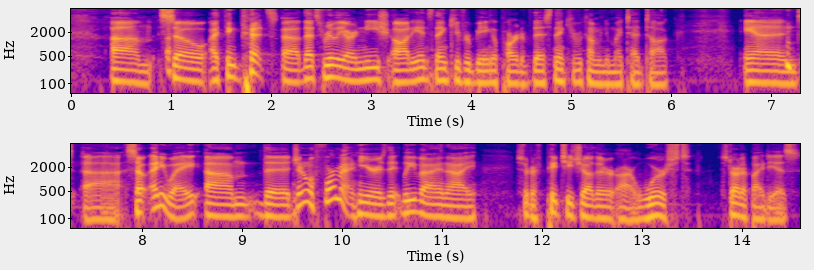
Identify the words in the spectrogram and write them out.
um, so I think that's uh, that's really our niche audience. Thank you for being a part of this. Thank you for coming to my TED talk. And uh, so anyway, um, the general format here is that Levi and I sort of pitch each other our worst startup ideas.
